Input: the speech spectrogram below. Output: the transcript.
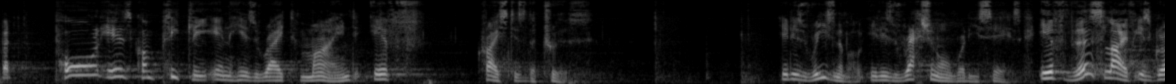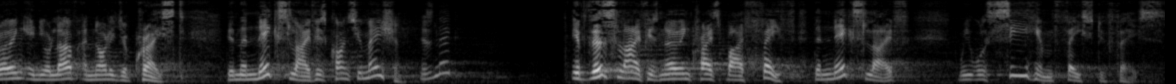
But Paul is completely in his right mind if Christ is the truth. It is reasonable. It is rational what he says. If this life is growing in your love and knowledge of Christ, then the next life is consummation, isn't it? If this life is knowing Christ by faith, the next life we will see him face to face.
